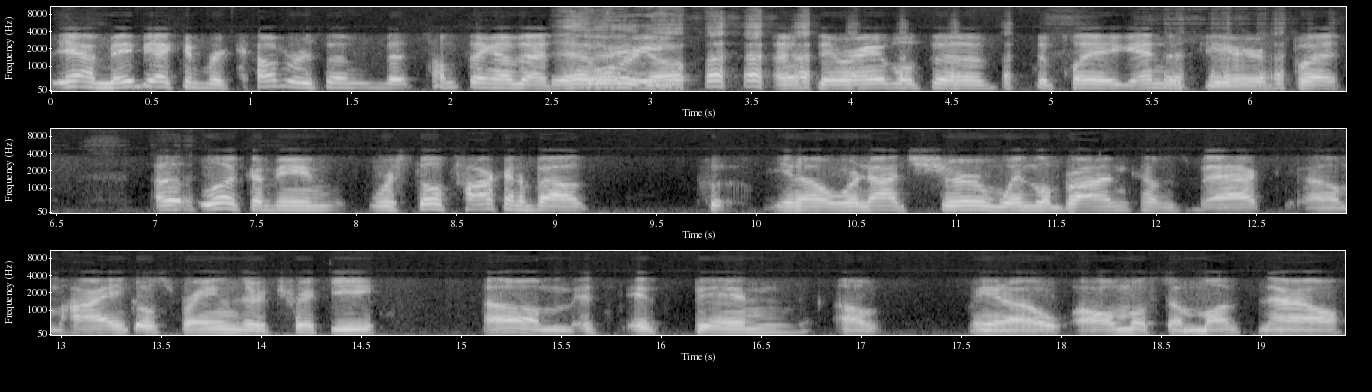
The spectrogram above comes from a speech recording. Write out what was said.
yeah, maybe I can recover some that something of that Yeah, story if they were able to to play again this year. But uh, look, I mean, we're still talking about. You know, we're not sure when LeBron comes back. Um, high ankle sprains are tricky. Um, it's it's been uh, you know almost a month now.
